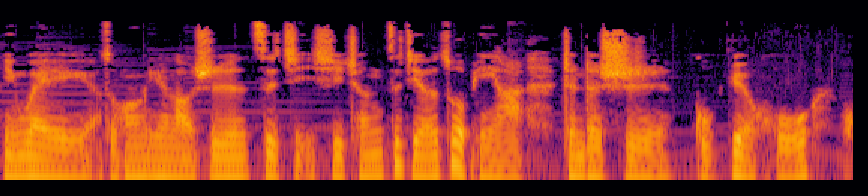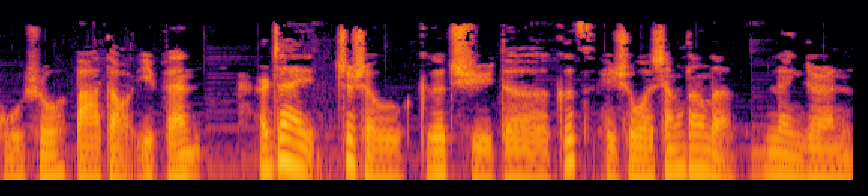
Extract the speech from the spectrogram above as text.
因为左宏元老师自己戏称自己的作品啊，真的是古月胡胡说八道一番。而在这首歌曲的歌词可以说相当的令人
